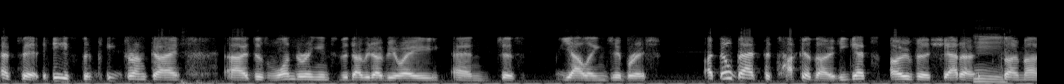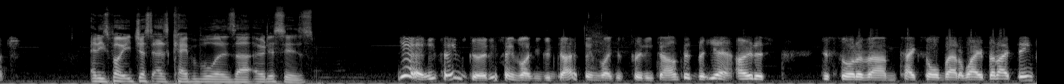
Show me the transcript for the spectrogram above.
that's it. He's the big drunk guy, uh, just wandering into the WWE and just yelling gibberish. I feel bad for Tucker though. He gets overshadowed Mm. so much. And he's probably just as capable as uh, Otis is. Yeah, he seems good. He seems like a good guy. Seems like he's pretty talented. But yeah, Otis just sort of um, takes all that away. But I think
